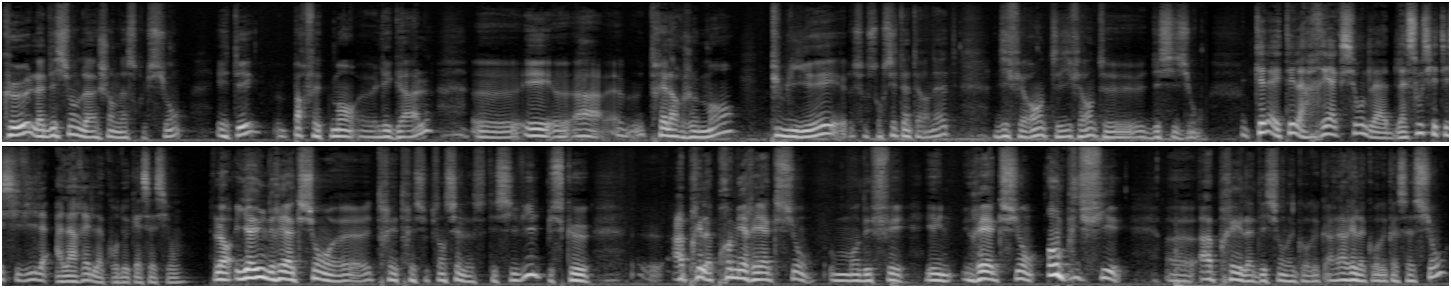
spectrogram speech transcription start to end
que la décision de la Chambre d'instruction était parfaitement légale et a très largement publié sur son site internet différentes, différentes décisions. Quelle a été la réaction de la société civile à l'arrêt de la Cour de cassation? Alors, il y a eu une réaction euh, très, très substantielle de la société civile, puisque euh, après la première réaction au moment des faits, il y a une réaction amplifiée euh, après la à l'arrêt de la Cour de cassation.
